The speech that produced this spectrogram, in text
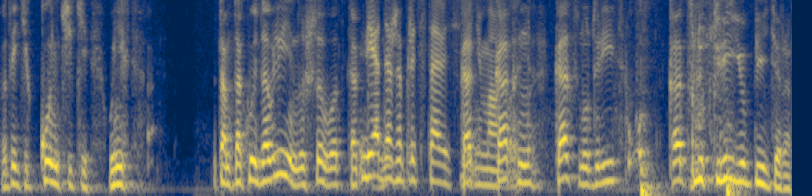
вот эти кончики, у них там такое давление, ну что, вот как... Я даже представить себе как, не могу. Как, это. как, внутри, как внутри Юпитера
